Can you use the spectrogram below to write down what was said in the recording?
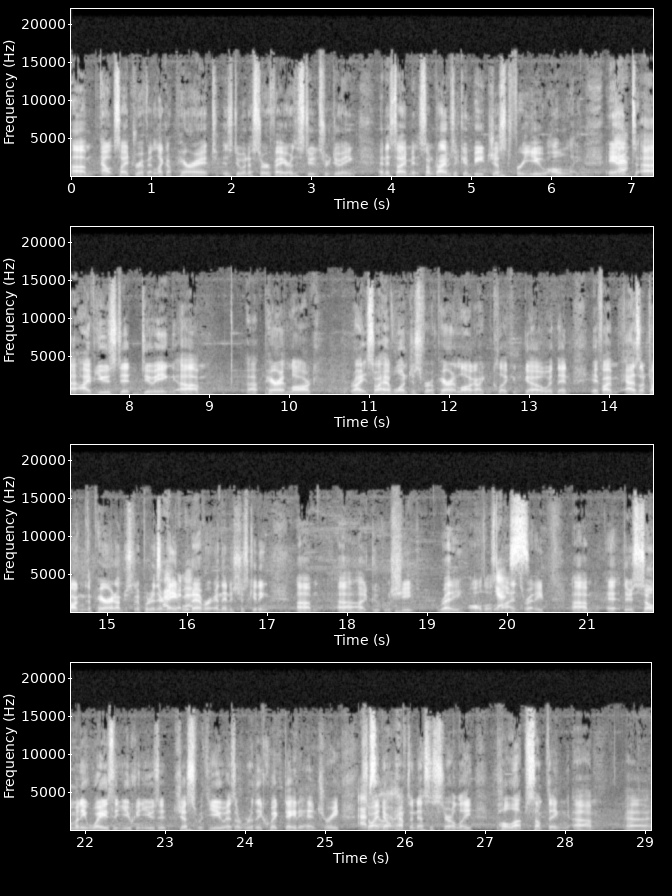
um, outside driven. Like a parent is doing a survey, or the students are doing an assignment. Sometimes it can be just for you only. And uh, I've used it doing um, uh, parent log. Right, so I have one just for a parent log. I can click and go, and then if I'm as I'm talking to the parent, I'm just going to put in their Type name, it in. whatever, and then it's just getting um, uh, a Google sheet ready, all those Yes. lines ready. Um, eh, there's so many ways that you can use it just with you as a really quick data entry, so I don't have to necessarily pull up something um, uh,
